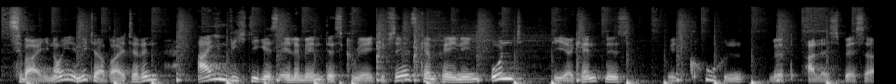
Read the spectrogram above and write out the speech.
zwei neue Mitarbeiterinnen, ein wichtiges Element des Creative Sales Campaigning und die Erkenntnis, mit Kuchen wird alles besser.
